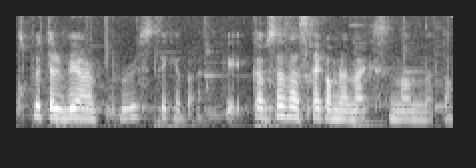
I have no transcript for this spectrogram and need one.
Tu peux te lever un peu si t'es capable. Comme ça, ça serait comme le maximum, mettons.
